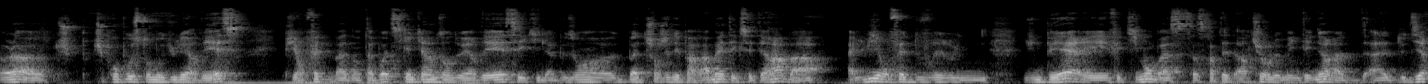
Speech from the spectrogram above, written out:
voilà, tu, tu proposes ton module RDS. Puis en fait, bah, dans ta boîte, si quelqu'un a besoin de RDS et qu'il a besoin euh, bah, de changer des paramètres, etc., bah à lui en fait d'ouvrir une d'une PR et effectivement bah ça sera peut-être Arthur le maintainer à, à- de dire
